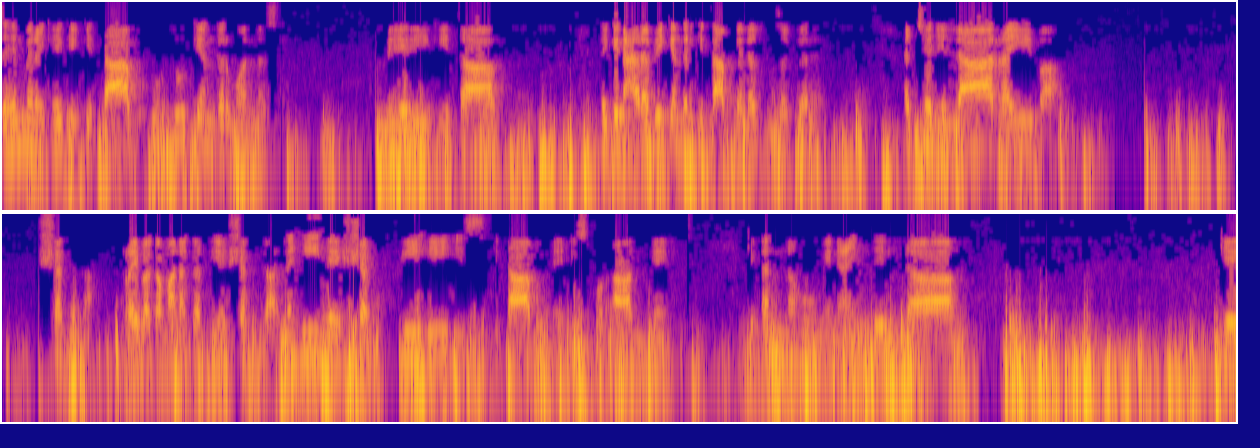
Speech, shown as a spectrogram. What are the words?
ذہن میں رکھے کہ کتاب اردو کے اندر مونس ہے۔ میری کتاب۔ لیکن عربی کے اندر کتاب کا لفظ مذکر ہے۔ اچھا جی لا رئی با شک کا۔ ریبا کا معنی کرتی ہے شک کا۔ نہیں ہے شک۔ فی ہی اس کتاب میں، اس قرآن میں کہ انہو من عند اللہ کہ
